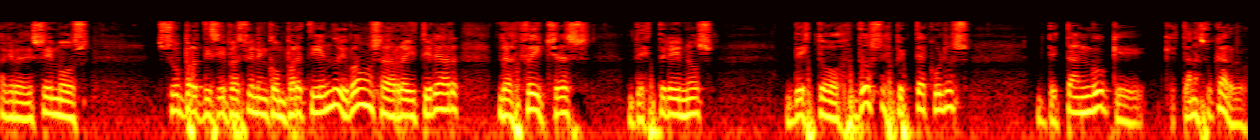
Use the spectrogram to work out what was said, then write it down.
agradecemos su participación en compartiendo y vamos a reiterar las fechas de estrenos de estos dos espectáculos de tango que, que están a su cargo.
